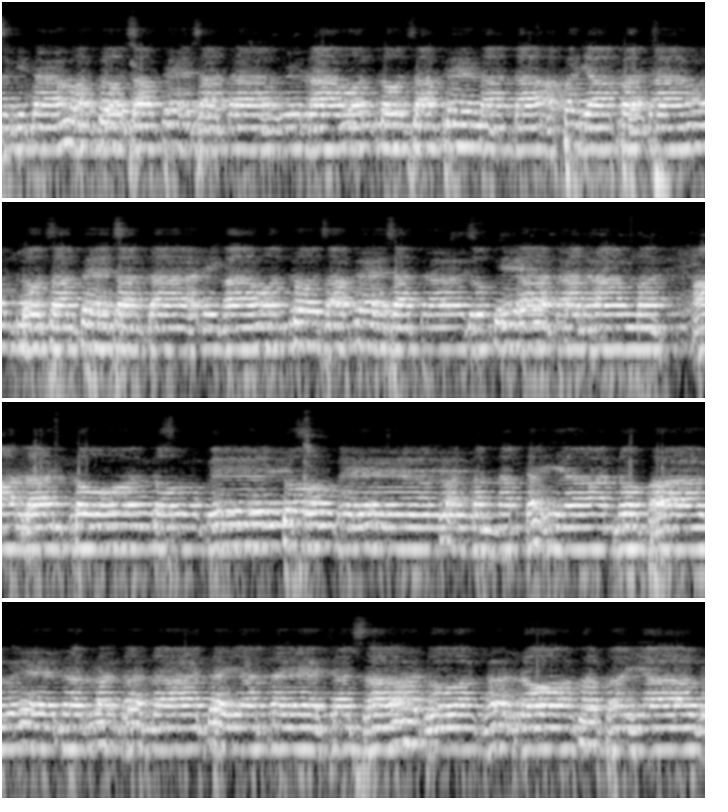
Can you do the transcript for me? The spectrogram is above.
สกิตาวันโตสัพเพสัตตาเวลาวันโตสัพเพนันตาอัปยาปัจจาวันโตสัพเพสัตตานิกาวันโตสัพเพสัตตาสุขีอัตตานังมันอาลันโตโตเกโตเกรัตนัตยานุภาเว รัตนาตยเตจะสาธุคโรกพยาเว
